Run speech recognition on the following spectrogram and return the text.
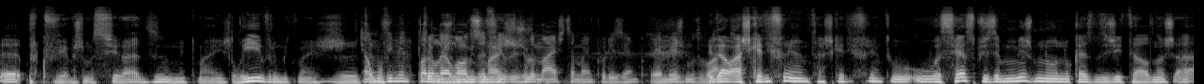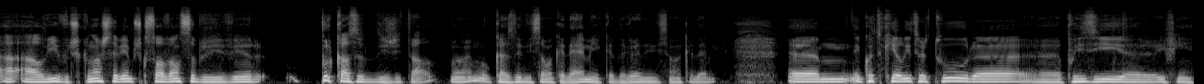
Eh, porque vivemos numa sociedade muito mais livre, muito mais. Eh, é um movimento paralelo ao desafio mais... dos jornais também, por exemplo? É mesmo debate? Não, acho que é diferente, acho que é diferente. O, o acesso, por exemplo, mesmo no, no caso do digital, nós, há, há, livros que nós sabemos que só vão sobreviver por causa do digital, não é? O caso da edição académica, da grande edição académica. Um, enquanto que a literatura, a poesia, enfim,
